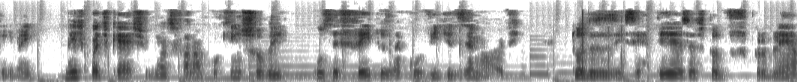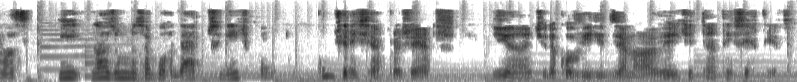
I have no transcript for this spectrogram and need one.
Tudo bem? Neste podcast vamos falar um pouquinho sobre os efeitos da Covid-19, todas as incertezas, todos os problemas e nós vamos abordar o seguinte ponto: como gerenciar projetos diante da Covid-19 e de tanta incerteza.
